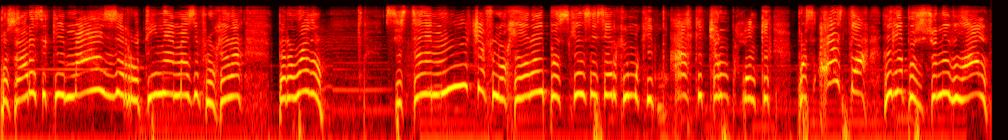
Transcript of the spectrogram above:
pues ahora sí que más de rutina, más de flojera. Pero bueno, si está de mucha flojera y pues quieres hacer como que, ah, que echar un palenque, pues esta es la posición ideal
